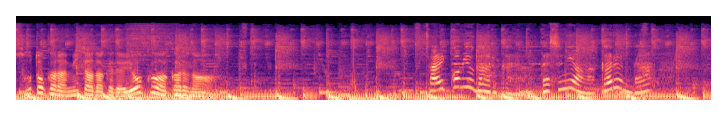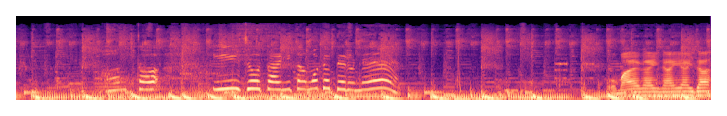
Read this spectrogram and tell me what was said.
外から見ただけでよくわかるな。サイコミュがあるから私にはわかるんだほんといい状態に保ててるね。お前がいない間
